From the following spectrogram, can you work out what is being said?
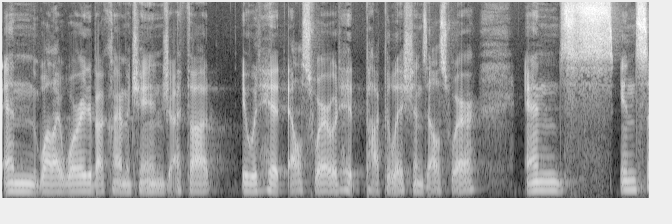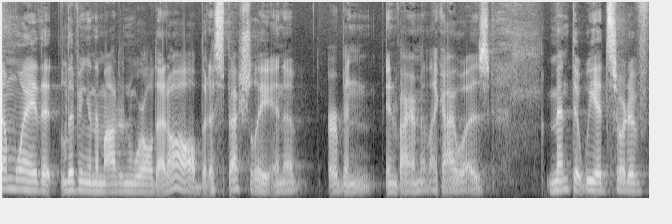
And while I worried about climate change, I thought it would hit elsewhere, it would hit populations elsewhere. And in some way, that living in the modern world at all, but especially in a urban environment like I was, meant that we had sort of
